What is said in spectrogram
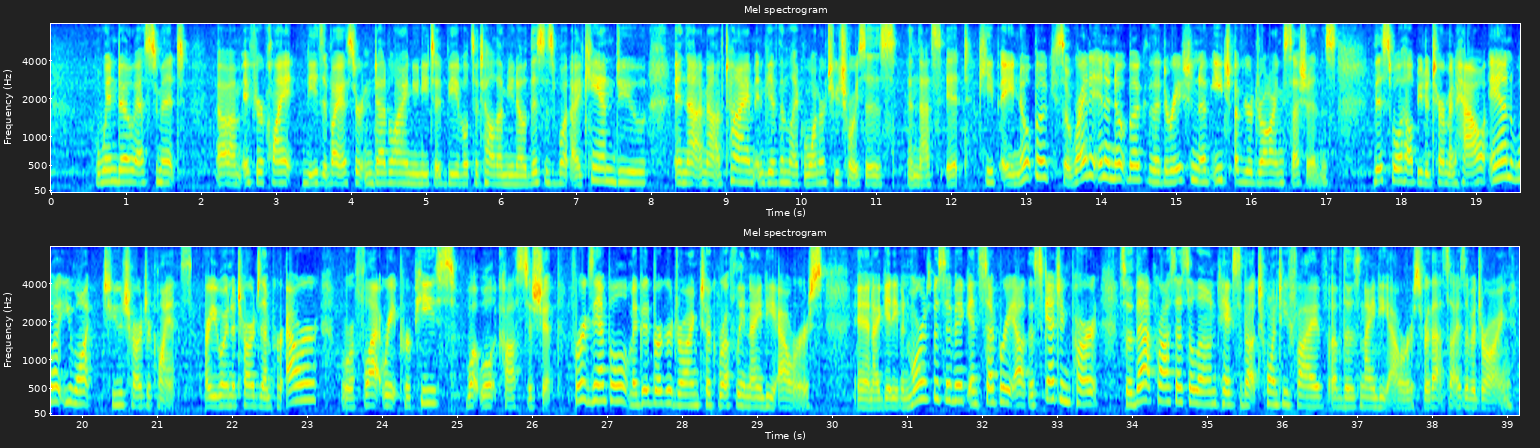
window estimate um, if your client needs it by a certain deadline, you need to be able to tell them, you know, this is what I can do in that amount of time and give them like one or two choices, and that's it. Keep a notebook, so write it in a notebook the duration of each of your drawing sessions. This will help you determine how and what you want to charge your clients. Are you going to charge them per hour or a flat rate per piece? What will it cost to ship? For example, my Good Burger drawing took roughly 90 hours and I get even more specific and separate out the sketching part so that process alone takes about 25 of those 90 hours for that size of a drawing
